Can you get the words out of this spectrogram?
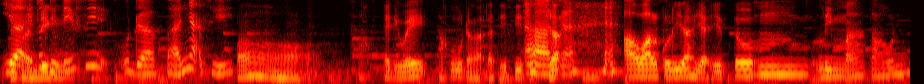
ya itu di TV udah banyak sih Oh, anyway, aku udah nggak lihat TV Ah, sejak oke. awal kuliah yaitu hmm, lima tahun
